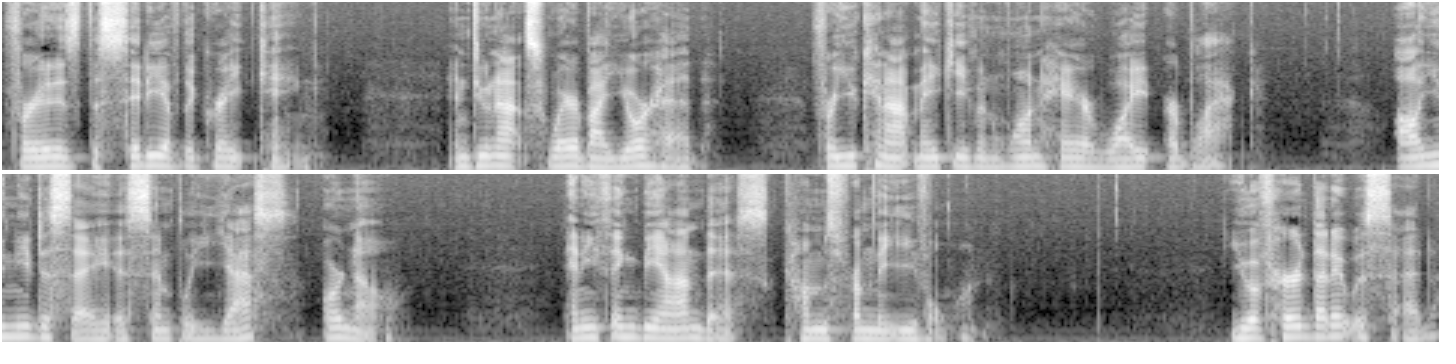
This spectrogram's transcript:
for it is the city of the great king. And do not swear by your head, for you cannot make even one hair white or black. All you need to say is simply yes or no. Anything beyond this comes from the evil one. You have heard that it was said,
